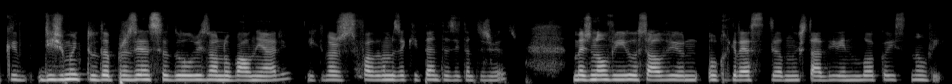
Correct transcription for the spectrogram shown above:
que diz muito da presença do Luizão no balneário, e que nós falamos aqui tantas e tantas vezes, mas não vi o Sálvio, o regresso dele no estádio indo louco, isso não vi.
